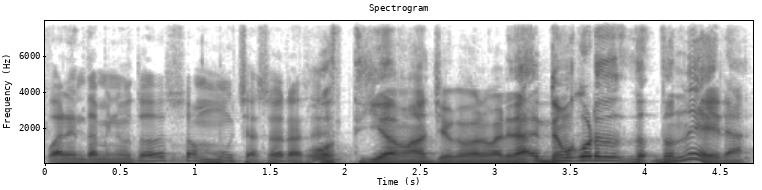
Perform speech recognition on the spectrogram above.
40 minutos son muchas horas. ¿eh? Hostia, macho, qué barbaridad. No me acuerdo dó- dónde era.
